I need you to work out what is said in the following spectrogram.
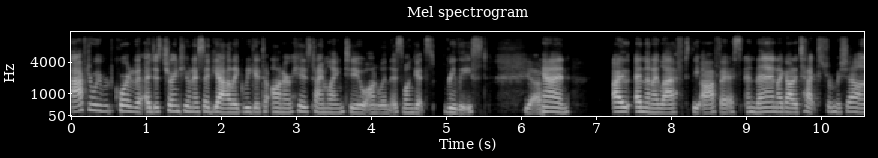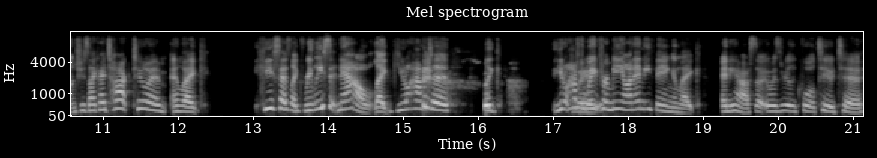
After we recorded it, I just turned to you and I said, "Yeah, like we get to honor his timeline too on when this one gets released." Yeah, And I and then I left the office and then I got a text from Michelle and she's like, I talked to him and like he says like release it now. Like you don't have to like you don't have to wait Wait. for me on anything and like anyhow. So it was really cool too to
